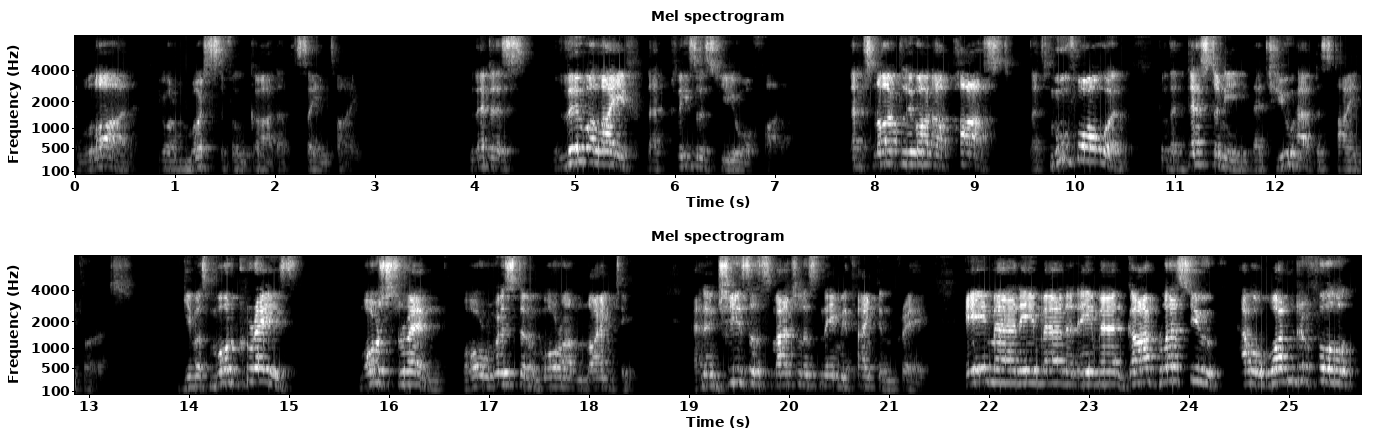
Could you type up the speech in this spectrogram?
And Lord, you are merciful God at the same time. Let us live a life that pleases you, O Father. Let's not live on our past. Let's move forward to the destiny that you have destined for us. Give us more grace, more strength, more wisdom, more anointing. And in Jesus' matchless name, we thank and pray. Amen, amen, and amen. God bless you. Have a wonderful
